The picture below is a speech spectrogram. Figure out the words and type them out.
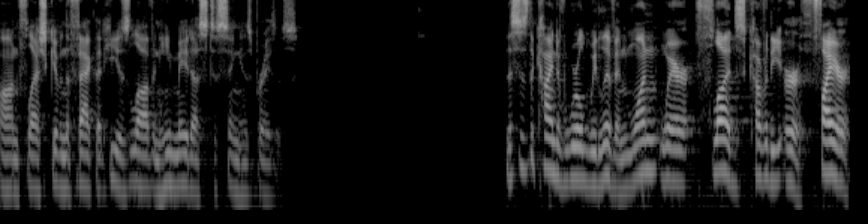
on flesh given the fact that He is love and He made us to sing His praises. This is the kind of world we live in, one where floods cover the earth, fire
